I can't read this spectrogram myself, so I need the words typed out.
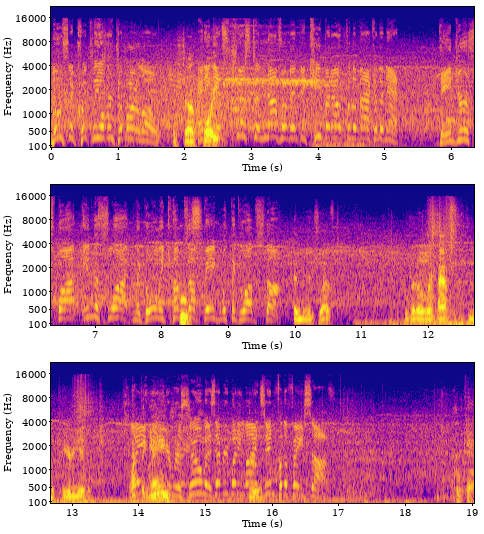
Moves it quickly over to Marlowe. Nice job, And he gets just enough of it to keep it out for the back of the net. Dangerous spot in the slot, and the goalie comes Oof. up big with the glove stop. 10 minutes left. A little bit over half in the period. Half the Play ready to resume as everybody lines in for the faceoff. Okay.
